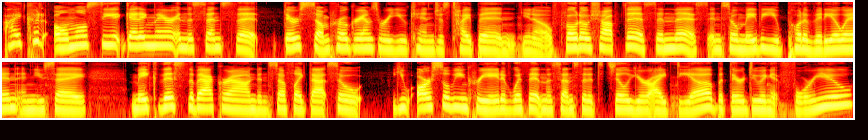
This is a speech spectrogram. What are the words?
I could almost see it getting there in the sense that there's some programs where you can just type in, you know, Photoshop this and this. And so maybe you put a video in and you say, make this the background and stuff like that. So you are still being creative with it in the sense that it's still your idea, but they're doing it for you.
